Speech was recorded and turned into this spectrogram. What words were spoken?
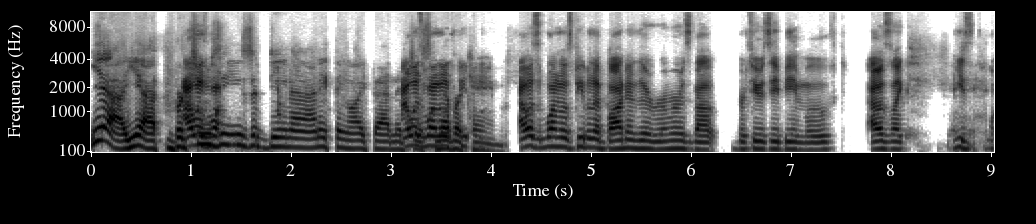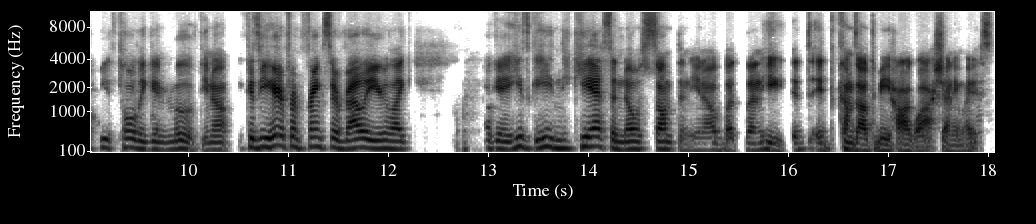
Yeah, yeah, one- Bertuzzi, Zadina, anything like that, and it just one never people- came. I was one of those people that bought into the rumors about Bertuzzi being moved. I was like, he's he's totally getting moved, you know, because you hear it from Frank Seravalli, you're like, okay, he's he he has to know something, you know, but then he it, it comes out to be hogwash anyways.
